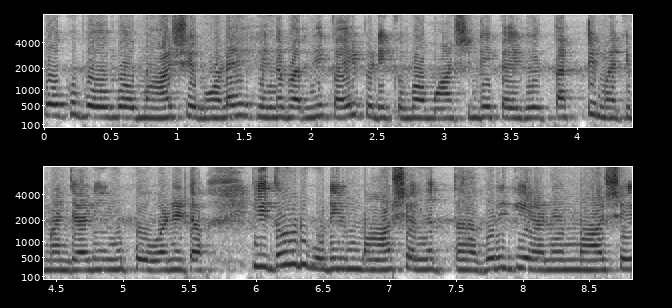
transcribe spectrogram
പോക്ക് പോകുമ്പോൾ മാഷി മോളെ എന്ന് പറഞ്ഞ് കൈ പിടിക്കുമ്പോൾ മാഷിന്റെ കൈകൾ തട്ടി മാറ്റി മഞ്ചാടി അങ്ങ് പോവാണ് ഇതോടുകൂടി മാഷ് അങ്ങ് തകരുകയാണ്. മാഷ്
